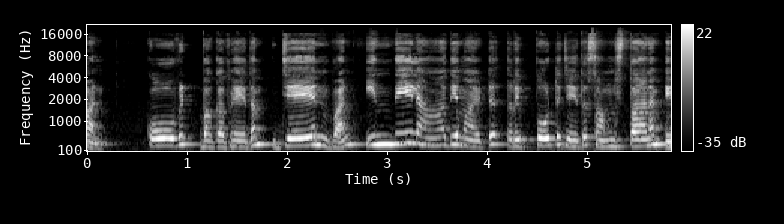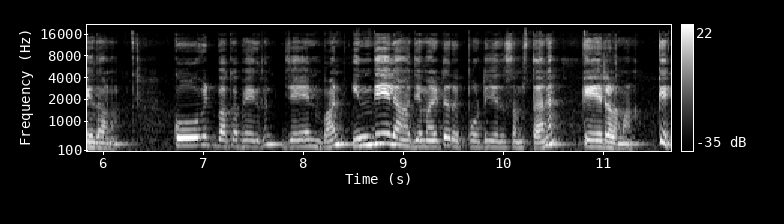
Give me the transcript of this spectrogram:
വൺ. കോവിഡ് വകഭേദം ജെ എൻ വൺ ഇന്ത്യയിൽ ആദ്യമായിട്ട് റിപ്പോർട്ട് ചെയ്ത സംസ്ഥാനം ഏതാണ്? കോവിഡ് വകഭേദം ജെ എൻ വൺ ഇന്ത്യയിൽ ആദ്യമായിട്ട് റിപ്പോർട്ട് ചെയ്ത സംസ്ഥാനം കേരളമാണ്. ഓക്കെ.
